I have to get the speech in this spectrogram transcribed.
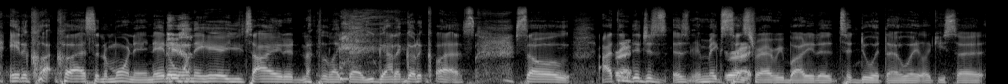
eight o'clock class in the morning, and they don't Yeah. want to hear you tired or nothing like that. You got to go to class. So I think Right. it just it makes sense Right. for everybody to to do it that way, like you said.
